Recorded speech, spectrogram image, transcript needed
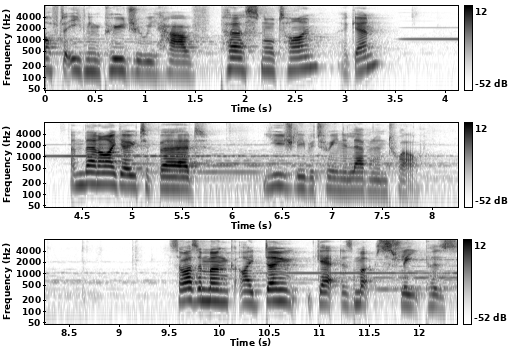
After evening puja we have personal time again, and then I go to bed usually between 11 and 12. So as a monk I don't get as much sleep as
